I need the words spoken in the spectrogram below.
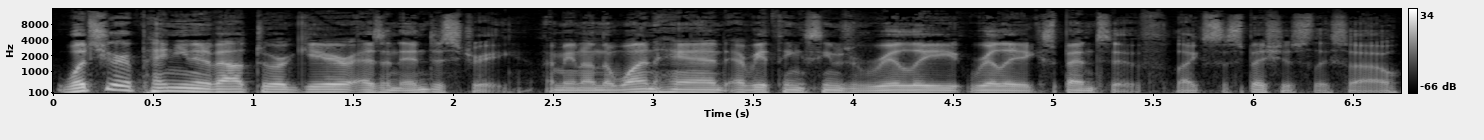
what's your opinion of outdoor gear as an industry? I mean, on the one hand, everything seems really, really expensive, like suspiciously so.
